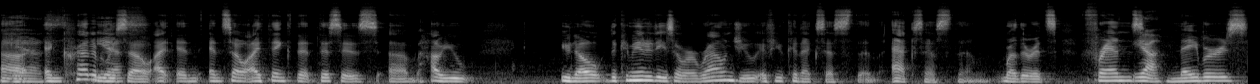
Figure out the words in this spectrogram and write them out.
Uh, Yes. Incredibly Yes. so. I, and and so I think that this is um, how you you know the communities are around you if you can access them access them whether it's friends Yeah. neighbors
